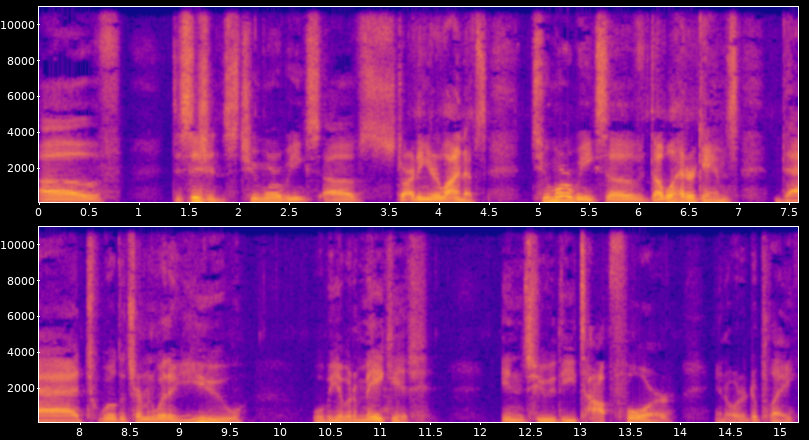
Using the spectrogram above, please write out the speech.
of decisions, two more weeks of starting your lineups, two more weeks of doubleheader games that will determine whether you will be able to make it into the top four in order to play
